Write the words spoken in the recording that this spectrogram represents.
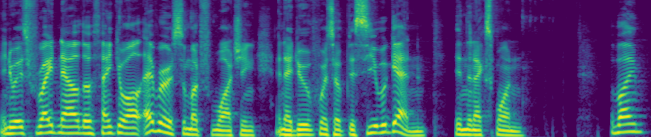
Anyways, right now, though, thank you all ever so much for watching, and I do, of course, hope to see you again in the next one. Bye-bye.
